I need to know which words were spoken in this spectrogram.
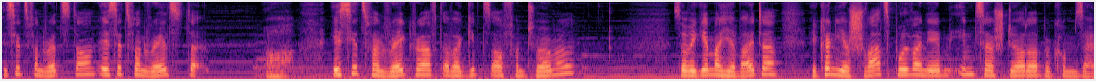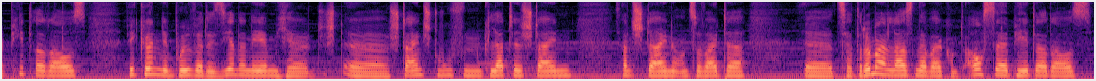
ist jetzt von Redstone, ist jetzt von Railstone, Oh. Ist jetzt von Raycraft, aber gibt es auch von Thermal. So, wir gehen mal hier weiter. Wir können hier Schwarzpulver nehmen. Im Zerstörer bekommen Salpeter raus. Wir können den Pulverisierer nehmen. Hier äh, Steinstufen, glatte Steine, Sandsteine und so weiter äh, zertrümmern lassen. Dabei kommt auch Salpeter raus.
